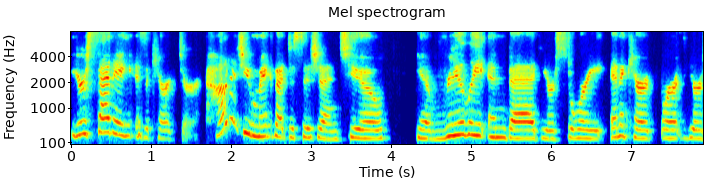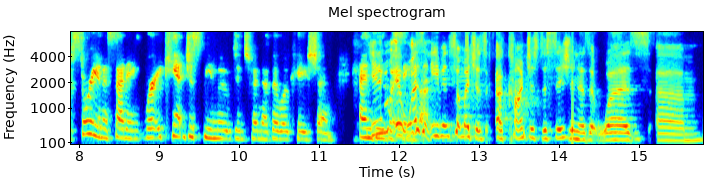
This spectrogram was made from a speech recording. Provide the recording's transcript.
your setting is a character. How did you make that decision to you know really embed your story in a character or your story in a setting where it can't just be moved into another location and you know it wasn't book. even so much as a conscious decision as it was um,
